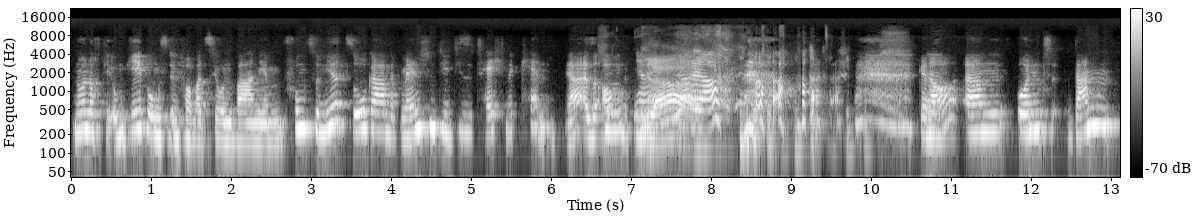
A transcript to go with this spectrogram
nur noch die Umgebungsinformationen wahrnehmen. Funktioniert sogar mit Menschen, die diese Technik kennen. Ja, also auch mit ja. mir. Ja, ja. ja. genau. Ja. Ähm, und dann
